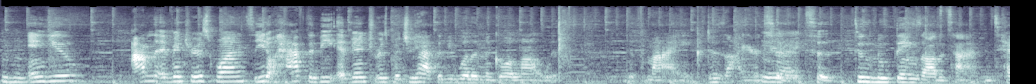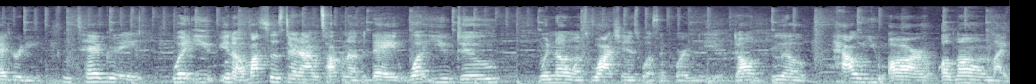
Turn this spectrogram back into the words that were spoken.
Mm-hmm. in you. I'm the adventurous one, so you don't have to be adventurous, but you have to be willing to go along with, with my desire to, Right. to do new things all the time. Integrity. Integrity. What you, you know, my sister and I were talking the other day. What you do when no one's watching is what's important to you. Don't, you know, how you are alone. Like,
